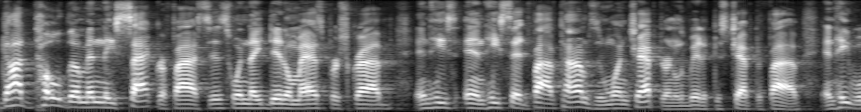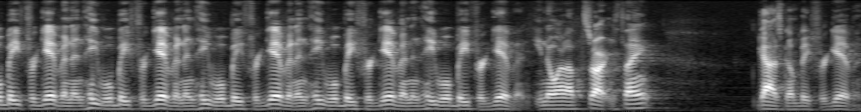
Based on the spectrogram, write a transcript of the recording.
God told them in these sacrifices when they did them as prescribed, and, he's, and he said five times in one chapter in Leviticus chapter 5, and he will be forgiven, and he will be forgiven, and he will be forgiven, and he will be forgiven, and he will be forgiven. You know what I'm starting to think? God's going to be forgiven.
